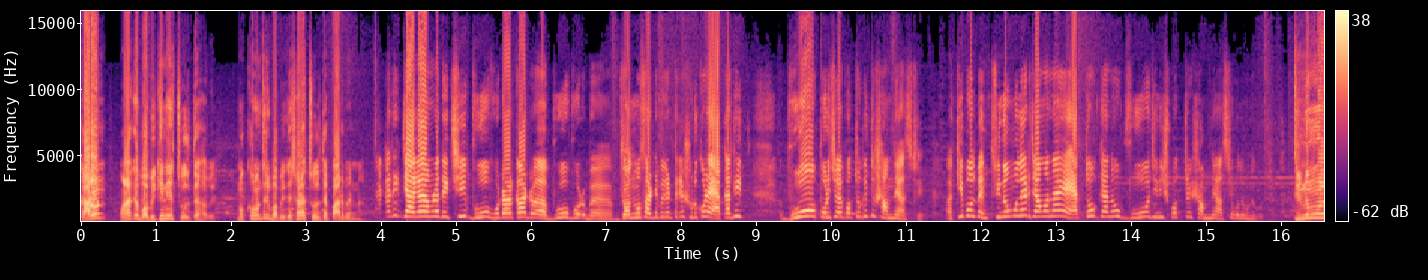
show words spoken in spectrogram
কারণ ওনাকে ববিকে নিয়ে চলতে হবে। মুখ্যমন্ত্রী ববিকে ছাড়া চলতে পারবেন না। একাধিক জায়গায় আমরা দেখছি ভুয়ো ভোটার কার্ড ভুয়ো জন্ম সার্টিফিকেট থেকে শুরু করে একাধিক ভুয়ো পরিচয়পত্র কিন্তু সামনে আসছে। কি বলবেন? তৃণমূলের জামানায় এত কেন ভুয়ো জিনিসপত্রের সামনে আসছে বলে মনে করছেন? তৃণমূল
